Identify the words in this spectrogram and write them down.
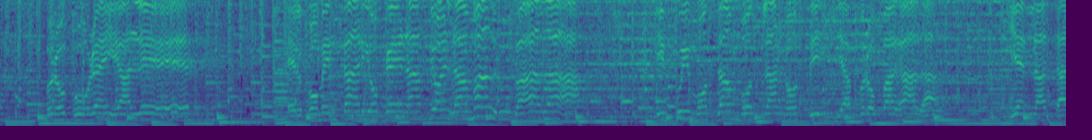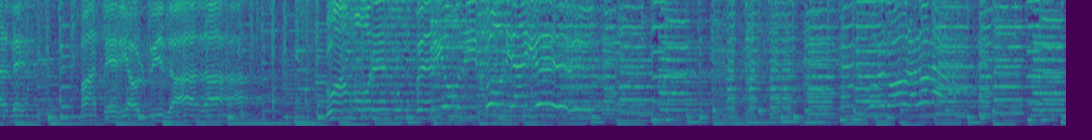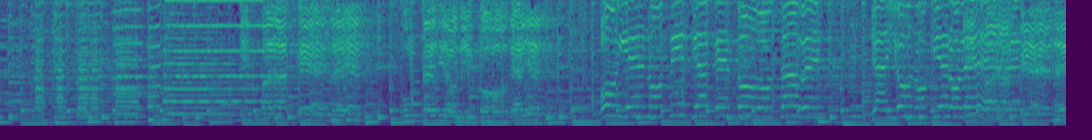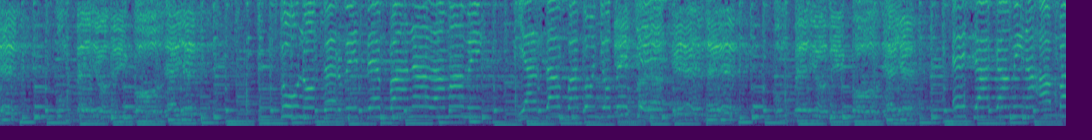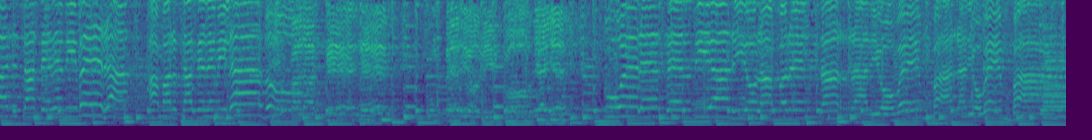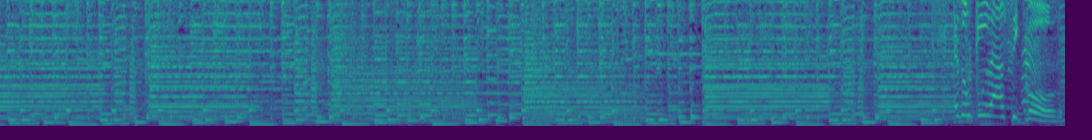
procura ir a leer el comentario que nació en la madrugada y fuimos ambos la noticia propagada y en la tarde materia olvidada. Tu amor es un periódico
